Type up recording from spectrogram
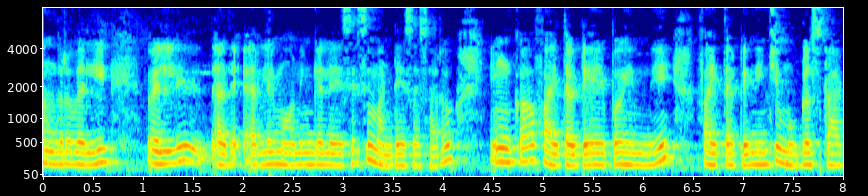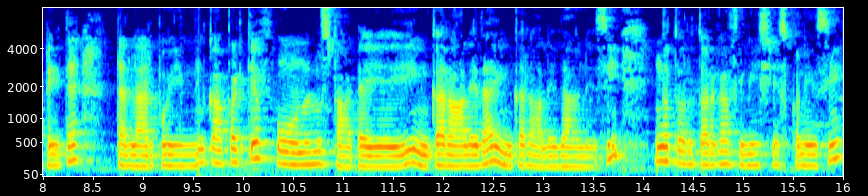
అందరూ వెళ్ళి వెళ్ళి అదే ఎర్లీ మార్నింగే లేసేసి మంటేసేసారు ఇంకా ఫైవ్ థర్టీ అయిపోయింది. ఫైవ్ థర్టీ నుంచి ముగ్గులు స్టార్ట్ అయితే తెల్లారిపోయింది. ఇంకా అప్పటికే ఫోన్లు స్టార్ట్ అయ్యాయి. ఇంకా రాలేదా? ఇంకా రాలేదా అనేసి ఇంకా త్వర త్వరగా ఫినిష్ చేసుకునేసి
